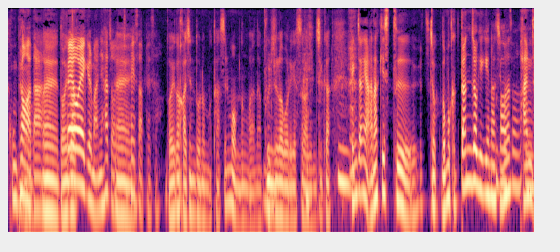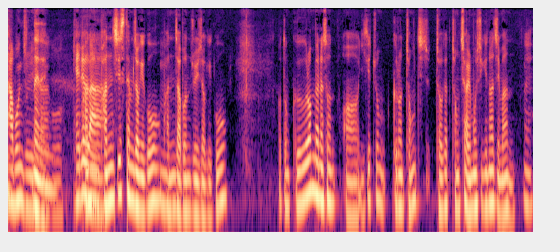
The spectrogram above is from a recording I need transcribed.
공평하다. 뭐, 네 너희가 fair 얘기를 많이 하죠. 네. 투페이스 앞에서. 너희가 가진 돈은 뭐 다 쓸모 없는 거야 나 불 음. 질러 버리겠어라든지 그러니까 음. 굉장히 아나키스트 그쵸. 적 너무 극단적이긴 하지만 맞아. 반 음. 자본주의자고 게릴라. 반, 반 시스템적이고 음. 반 자본주의적이고 어떤 그런 면에선 어 이게 좀 그런 정치 저 정치 알못이긴 하지만 네.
